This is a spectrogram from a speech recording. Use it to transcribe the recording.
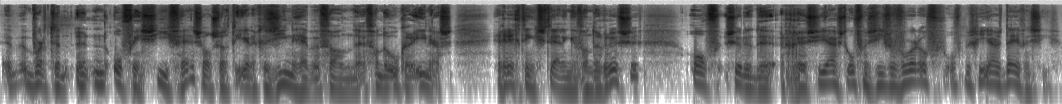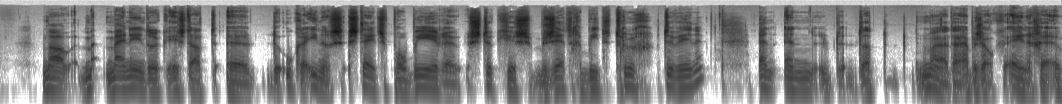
uh, wordt het een, een offensief, hè, zoals we dat eerder gezien hebben van, van de Oekraïners, richting stellingen van de Russen? Of zullen de Russen juist offensiever worden of, of misschien juist defensief? Nou, mijn indruk is dat uh, de Oekraïners steeds proberen stukjes bezet gebied terug te winnen. En, en dat, nou ja, daar hebben ze ook enige uh,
